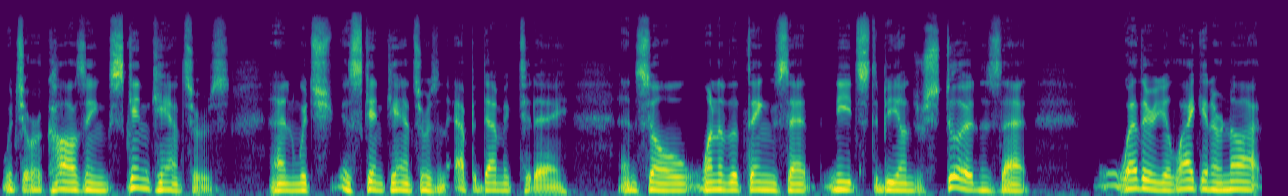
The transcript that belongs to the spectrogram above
which are causing skin cancers, and which is skin cancer is an epidemic today. And so, one of the things that needs to be understood is that whether you like it or not,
